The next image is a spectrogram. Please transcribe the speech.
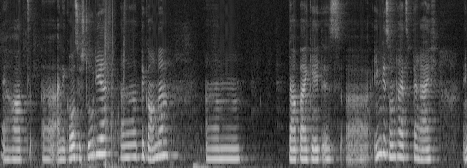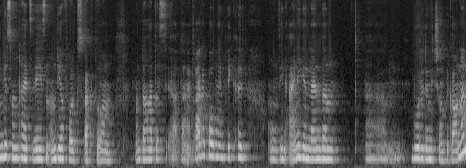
er hat äh, eine große Studie äh, begonnen. Ähm, dabei geht es äh, im Gesundheitsbereich, im Gesundheitswesen um die Erfolgsfaktoren. Und da hat, das, hat einen Fragebogen entwickelt und in einigen Ländern ähm, wurde damit schon begonnen.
